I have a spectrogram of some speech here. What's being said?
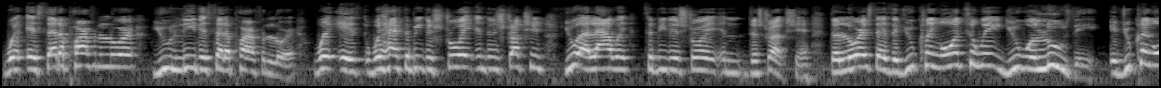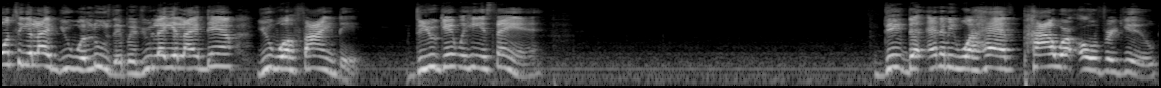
what is set apart for the Lord, you leave it set apart for the Lord. What is what has to be destroyed in destruction, you allow it to be destroyed in destruction. The Lord says if you cling on to it, you will lose it. If you cling on to your life, you will lose it. But if you lay your life down, you will find it. Do you get what he is saying? The, the enemy will have power over you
